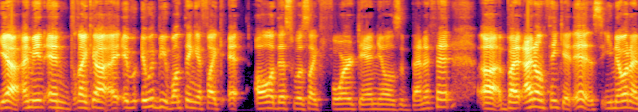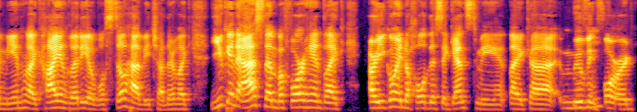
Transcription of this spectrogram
Yeah, I mean, and like, uh, it, it would be one thing if like it, all of this was like for Daniel's benefit, uh, but I don't think it is. You know what I mean? Like, Hai and Lydia will still have each other. Like, you can ask them beforehand, like, are you going to hold this against me, like, uh, moving forward?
